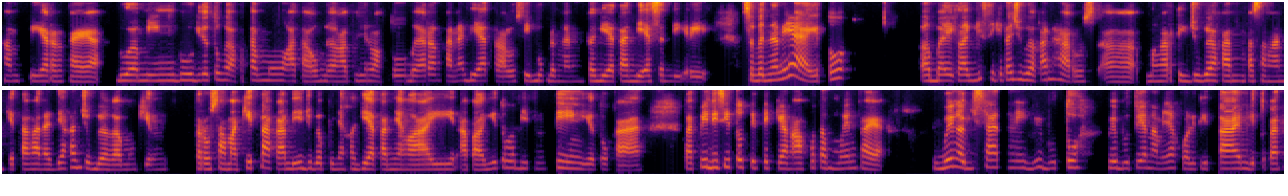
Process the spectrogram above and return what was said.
hampir kayak dua minggu gitu tuh nggak ketemu atau nggak ngabisin waktu bareng karena dia terlalu sibuk dengan kegiatan dia sendiri. Sebenarnya itu uh, balik lagi sih kita juga kan harus uh, mengerti juga kan pasangan kita karena dia kan juga nggak mungkin terus sama kita kan dia juga punya kegiatan yang lain apalagi itu lebih penting gitu kan tapi di situ titik yang aku temuin kayak gue nggak bisa nih gue butuh gue butuh yang namanya quality time gitu kan.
